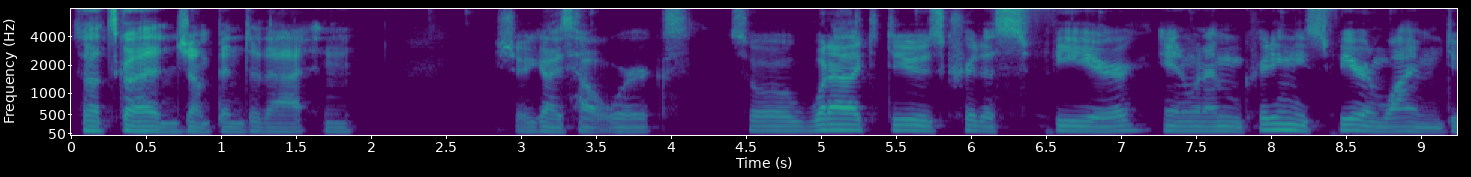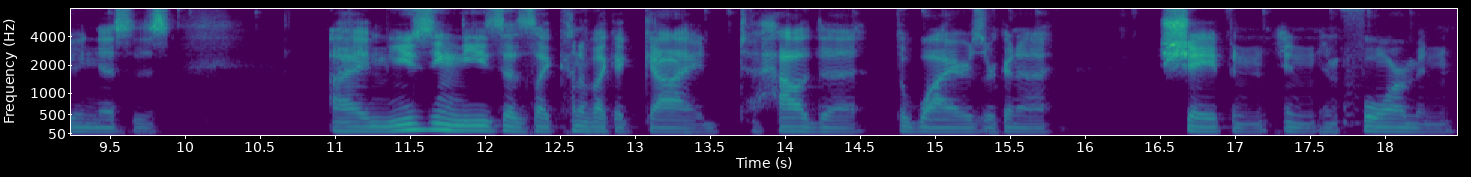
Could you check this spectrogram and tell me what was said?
So let's go ahead and jump into that and show you guys how it works. So what I like to do is create a sphere. And when I'm creating the sphere and why I'm doing this is I'm using these as like kind of like a guide to how the, the wires are gonna shape and, and, and form. And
